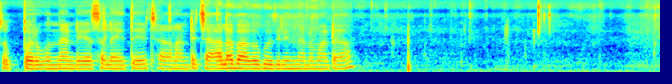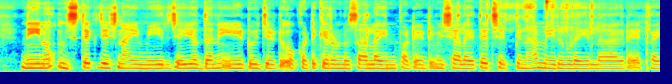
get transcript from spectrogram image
సూపర్గా ఉందండి అసలు అయితే చాలా అంటే చాలా బాగా కుదిరింది అనమాట నేను మిస్టేక్ చేసిన అవి మీరు చేయొద్దని ఏ టు జెడ్ ఒకటికి రెండు సార్లు ఇంపార్టెంట్ విషయాలు అయితే చెప్పిన మీరు కూడా ఇలాగే ట్రై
